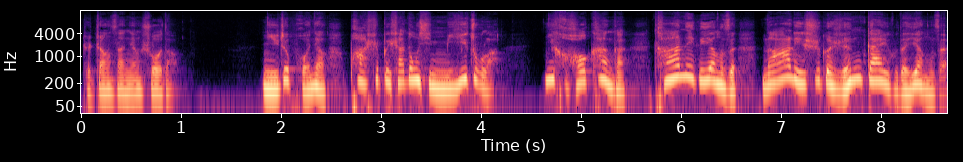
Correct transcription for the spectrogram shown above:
这张三娘说道：“你这婆娘怕是被啥东西迷住了，你好好看看，她那个样子哪里是个人该有的样子？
